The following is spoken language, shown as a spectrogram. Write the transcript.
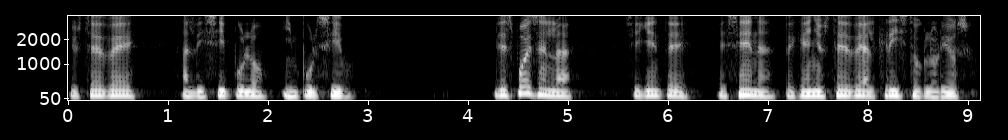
y usted ve al discípulo impulsivo. Y después en la siguiente escena pequeña usted ve al Cristo glorioso,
